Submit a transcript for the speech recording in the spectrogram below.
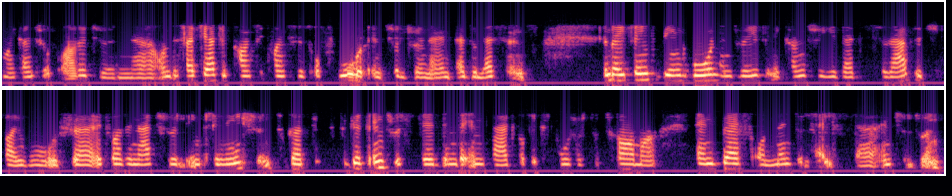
my country of origin uh, on the psychiatric consequences of war in children and adolescents and I think being born and raised in a country that's ravaged by war, uh, it was a natural inclination to get, to get interested in the impact of exposure to trauma and death on mental health uh, in children.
